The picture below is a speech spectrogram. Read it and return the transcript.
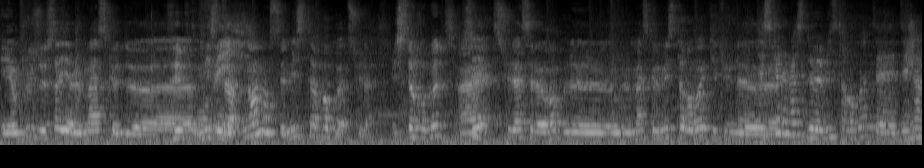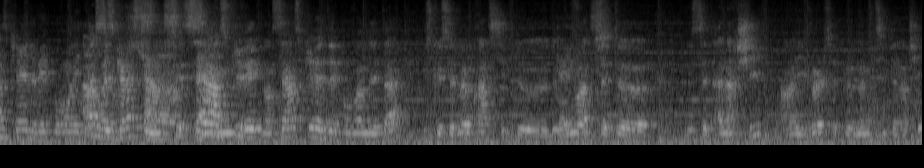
Et en plus de ça, il y a le masque de euh, Mister... Non, non, c'est Mister Robot celui-là. Mister Robot Ouais, celui-là, c'est le, rob- le, le masque de Mister Robot qui est une. euh, Est-ce que le masque de Mr. Robot est déjà inspiré de V pour Vendetta Ah, est-ce que là c'est un. inspiré, non, c'est inspiré de V pour Vendetta, puisque c'est le même principe de, de vouloir cette, euh, cette anarchie. hein, ils veulent cette- le même type d'anarchie,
